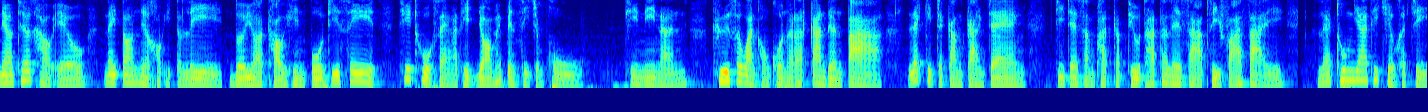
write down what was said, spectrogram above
แนวเทือกเขาเอลในตอนเหนือของอิตาลี โดยยอดเขาหินปูนที่ซีด ที่ถูกแสงอาทิตย์ย้อมให้เป็นสีชมพู ที่นี่นั้นคือสวรรค์ของคนรักการเดินป่า และกิจกรรมกลางแจ้ง ที่ได้สัมผัสกับทิวทัศน์ทะเลสาบสีฟ้าใส และทุ่งหญ้าที่เขียวขจี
